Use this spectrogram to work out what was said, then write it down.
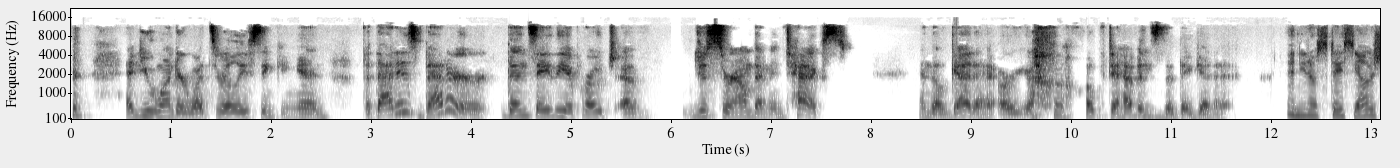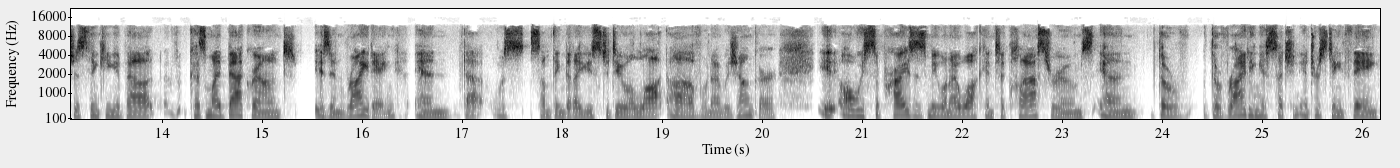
and you wonder what's really sinking in. But that is better than, say, the approach of just surround them in text and they'll get it, or you hope to heavens that they get it. And you know, Stacy, I was just thinking about because my background is in writing, and that was something that I used to do a lot of when I was younger. It always surprises me when I walk into classrooms, and the the writing is such an interesting thing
